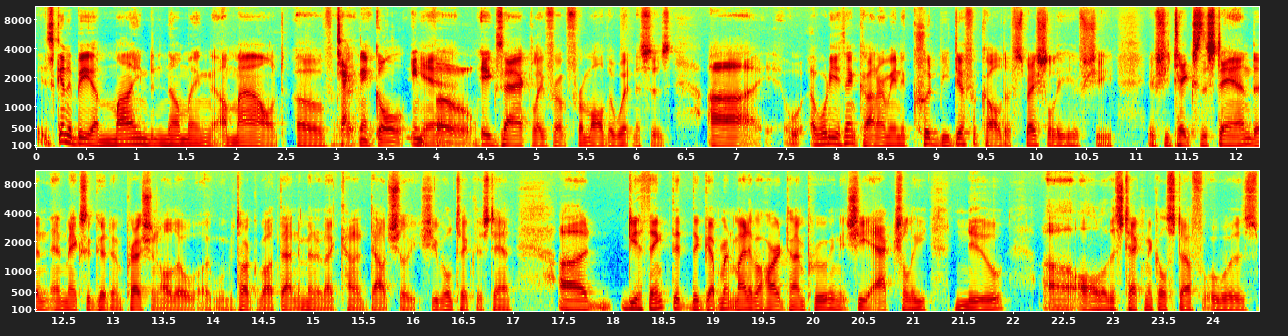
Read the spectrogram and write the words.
it's going to be a mind-numbing amount of Technical info. yeah, exactly from from all the witnesses. Uh, what do you think, Connor? I mean, it could be difficult, especially if she if she takes the stand and, and makes a good impression. Although uh, we'll talk about that in a minute. I kind of doubt she she will take the stand. Uh, do you think that the government might have a hard time proving that she actually knew uh, all of this technical stuff was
